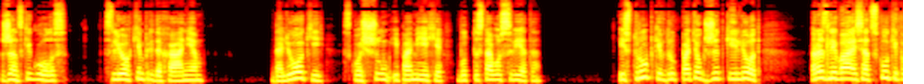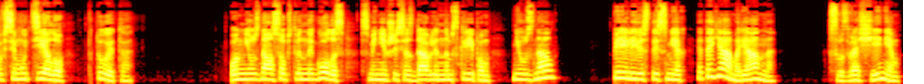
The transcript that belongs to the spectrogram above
Женский голос с легким придыханием. Далекий, сквозь шум и помехи, будто с того света. Из трубки вдруг потек жидкий лед, разливаясь от скуки по всему телу. Кто это? Он не узнал собственный голос, сменившийся сдавленным скрипом. Не узнал? Переливистый смех. «Это я, Марианна. С возвращением!»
